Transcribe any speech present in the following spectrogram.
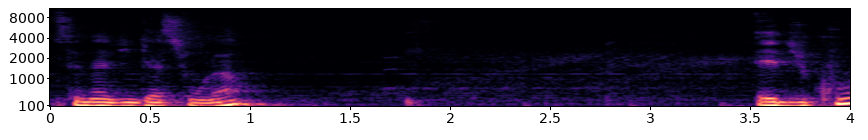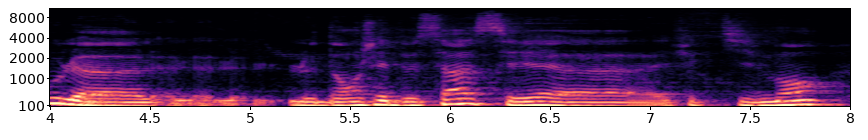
ces navigations-là. Et du coup, le, le, le danger de ça, c'est effectivement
